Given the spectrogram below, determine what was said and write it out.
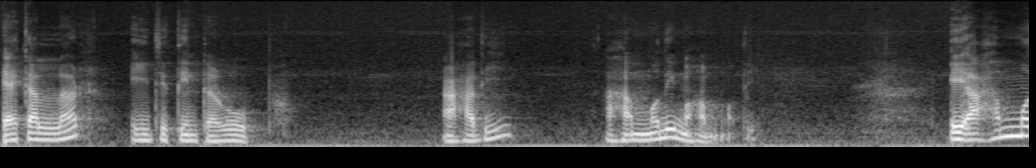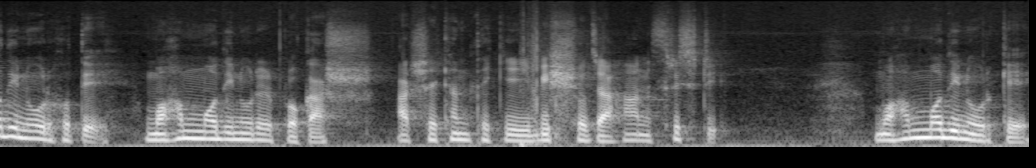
এক আল্লাহর এই যে তিনটা রূপ আহাদি, আহাম্মদি, মোহাম্মদি। এই আহাম্মদি নূর হতে মোহাম্মদি নূরের প্রকাশ আর সেখান থেকে বিশ্বজাহান সৃষ্টি। মোহাম্মদি নূরকে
